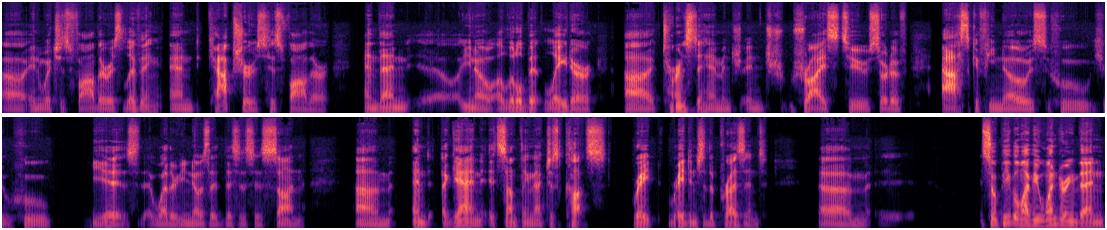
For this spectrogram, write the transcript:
uh, in which his father is living and captures his father. And then, uh, you know, a little bit later, uh, turns to him and, and tr- tries to sort of ask if he knows who, who, who he is, whether he knows that this is his son. Um, and again, it's something that just cuts right right into the present. Um, so people might be wondering then,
